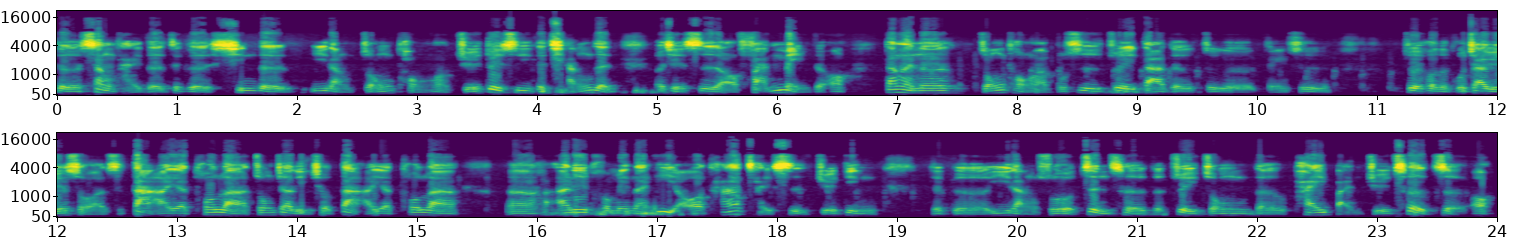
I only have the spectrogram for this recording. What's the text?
这个上台的这个新的伊朗总统哦，绝对是一个强人，而且是哦反美的哦。当然呢，总统啊不是最大的这个等于是最后的国家元首啊，是大阿亚托拉宗教领袖大阿亚托拉呃阿里霍梅南伊哦，他才是决定。这个伊朗所有政策的最终的拍板决策者哦，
